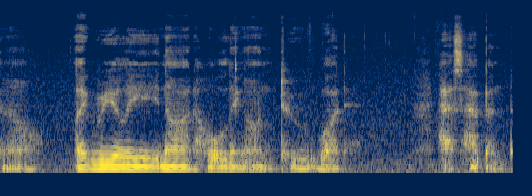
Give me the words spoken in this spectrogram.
You know, like really not holding on to what has happened.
